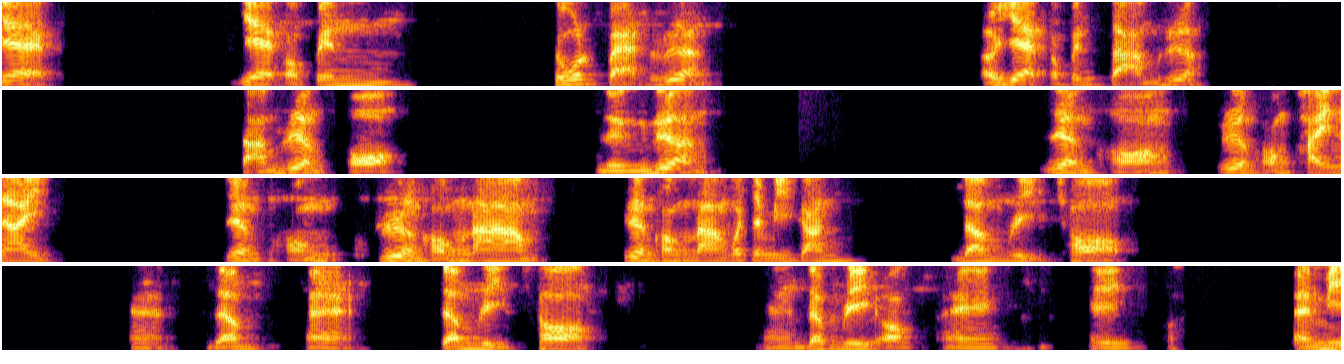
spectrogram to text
แยก แยกออกเป็นสมมติแปดเรื่อง เราแยกออกเป็นสามเรื่องสามเรื่องพอหนึ่งเรื่อง เรื่องของเรื่องของภายใน เรื่องของเรื่องของนาม เรื่องของนามก็จะมีการดำริชอบอ่าดำอ่าดำริชอบอ่าดำริออกเออเอมี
